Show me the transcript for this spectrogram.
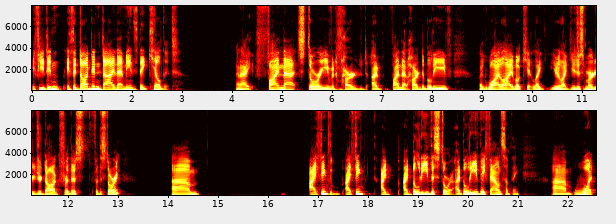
If you didn't, if the dog didn't die, that means they killed it. And I find that story even hard. I find that hard to believe. Like, why lie about kid? Like, you're like you just murdered your dog for this for the story. Um, I think I think I I believe the story. I believe they found something. Um, what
